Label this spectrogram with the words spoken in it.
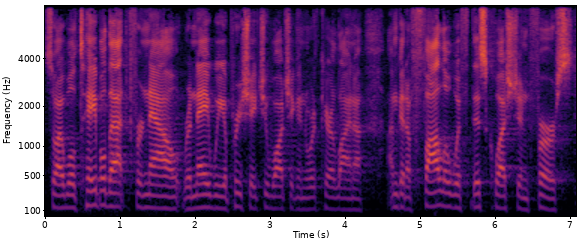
So I will table that for now. Renee, we appreciate you watching in North Carolina. I'm going to follow with this question first.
